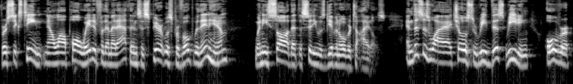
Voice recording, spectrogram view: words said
Verse 16 Now, while Paul waited for them at Athens, his spirit was provoked within him when he saw that the city was given over to idols. And this is why I chose to read this reading over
